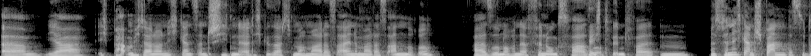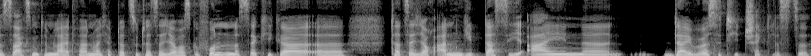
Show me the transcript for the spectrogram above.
Ähm, ja, ich habe mich da noch nicht ganz entschieden, ehrlich gesagt. Ich mache mal das eine, mal das andere. Also noch in der Findungsphase Echt? auf jeden Fall. Mhm. Das finde ich ganz spannend, dass du das sagst mit dem Leitfaden, weil ich habe dazu tatsächlich auch was gefunden, dass der Kika äh, tatsächlich auch angibt, dass sie eine Diversity-Checkliste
